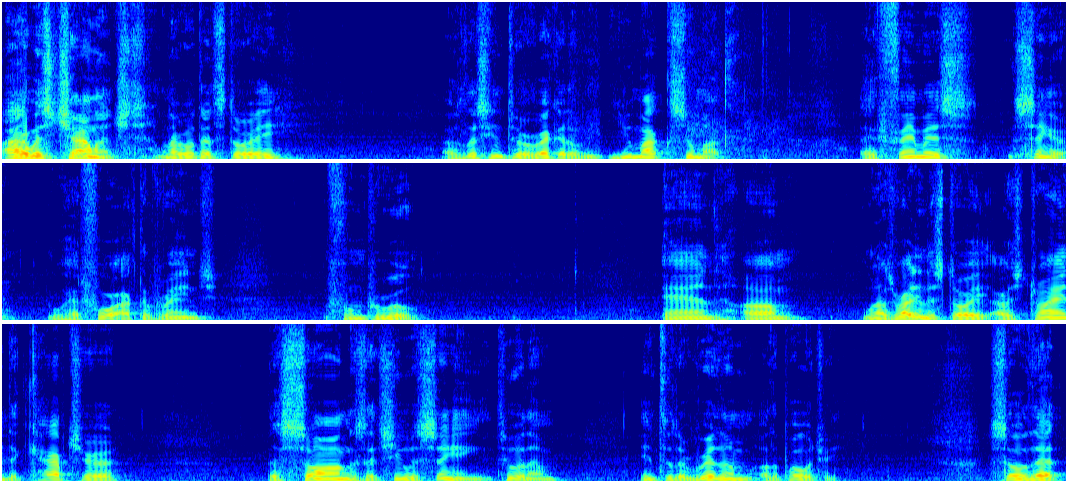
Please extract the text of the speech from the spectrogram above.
I was challenged when I wrote that story. I was listening to a record of Yma Sumac, a famous singer who had four octave range from Peru. And um, when I was writing the story, I was trying to capture the songs that she was singing, two of them, into the rhythm of the poetry. So that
